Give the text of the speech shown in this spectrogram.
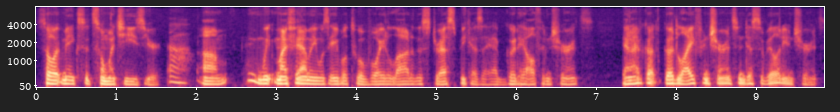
so it makes it so much easier. Oh, Um, we, my family was able to avoid a lot of the stress because I have good health insurance and I've got good life insurance and disability insurance.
